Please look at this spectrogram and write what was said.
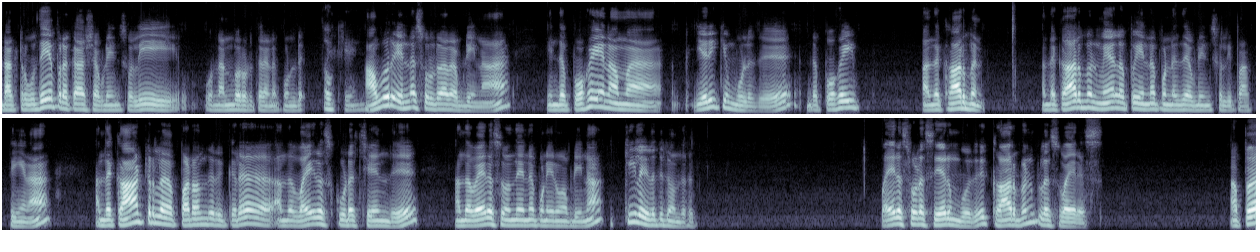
டாக்டர் உதயபிரகாஷ் அப்படின்னு சொல்லி ஒரு நண்பர் ஒருத்தர் எனக்கு உண்டு. ஓகே. அவரு என்ன சொல்றாரு அப்படின்னா, இந்த புகைய நாம எரிக்கும் பொழுது, இந்த புகை அந்த கார்பன் அந்த கார்பன் மேல போய் என்ன பண்ணுது அப்படின்னு சொல்லி பார்த்தீங்கன்னா, அந்த காற்றுல படர்ந்து இருக்கிற அந்த வைரஸ் கூட சேர்ந்து, அந்த வைரஸ் வந்து என்ன பண்ணிரும் அப்படின்னா, கீழ இழுத்துட்டு வந்துருது. வைரஸோட சேரும்போது கார்பன் பிளஸ் வைரஸ். அப்போ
